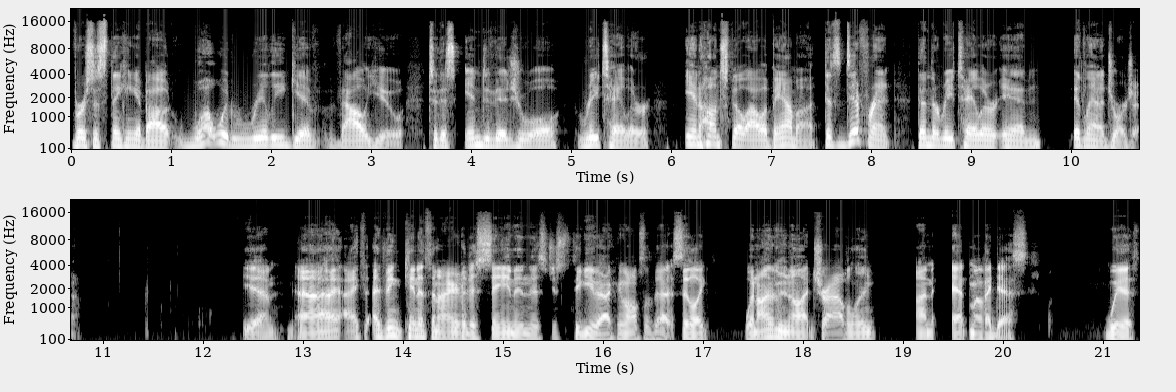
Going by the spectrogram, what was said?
versus thinking about what would really give value to this individual retailer in Huntsville, Alabama, that's different than the retailer in Atlanta, Georgia. Yeah, uh, I I- think Kenneth and I are the same in this. Just piggybacking off of that. So like when I'm not traveling, I'm at my desk with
